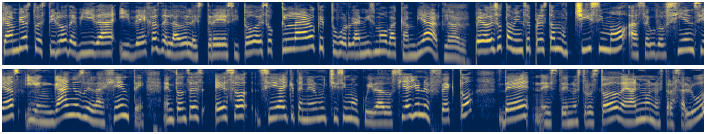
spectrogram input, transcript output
cambias tu estilo de vida y dejas de lado el estrés y todo eso, claro que tu organismo va a cambiar. Claro. Pero eso también se presta muchísimo a pseudociencias y engaños de la gente. Entonces, eso sí hay que tener muchísimo cuidado. Sí hay un efecto de este nuestro estado de ánimo, nuestra salud,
